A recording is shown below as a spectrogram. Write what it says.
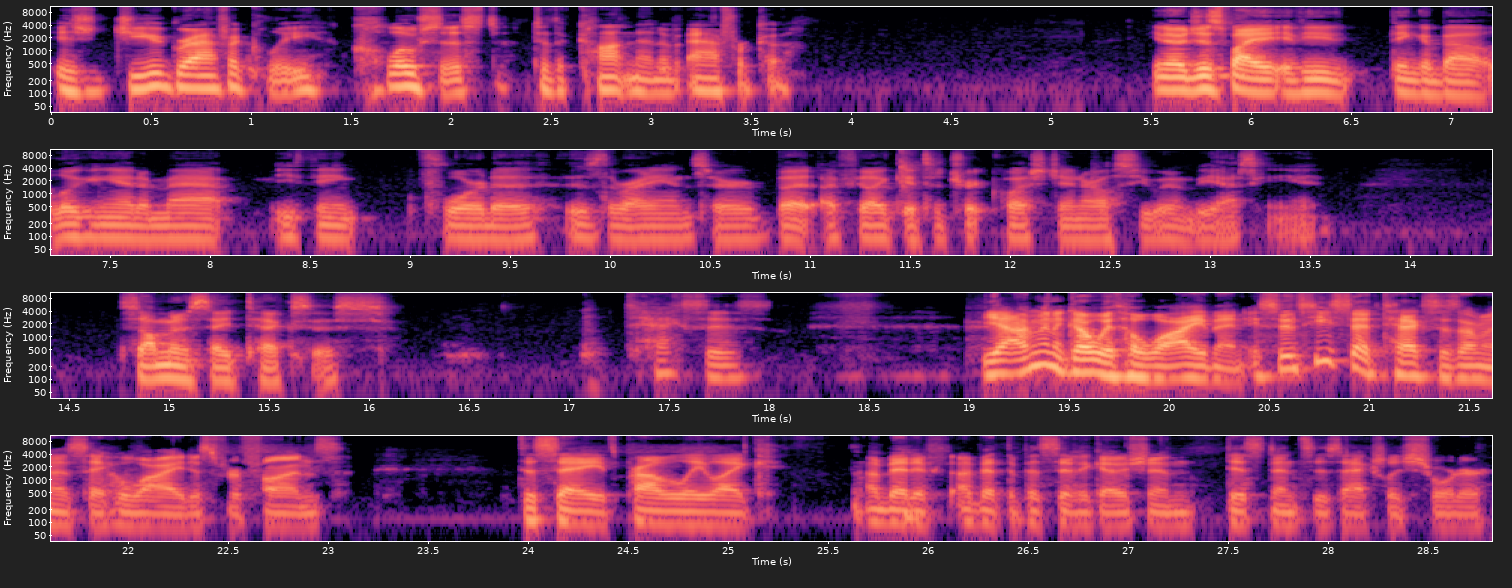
is geographically closest to the continent of Africa? you know, just by if you think about looking at a map, you think Florida is the right answer, but I feel like it's a trick question, or else you wouldn't be asking it. So I'm going to say Texas. Texas. Yeah, I'm gonna go with Hawaii then. Since he said Texas, I'm gonna say Hawaii just for funds. To say it's probably like I bet if I bet the Pacific Ocean distance is actually shorter.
